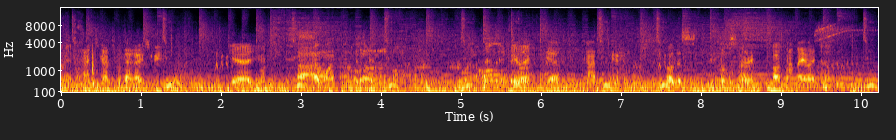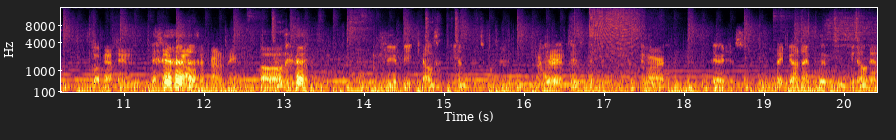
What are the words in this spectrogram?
And I just got to that ice cream. Yeah, you. Uh, I want. In melee? Yeah. Oh, this is. I'm sorry. Oh, it's not melee? Still got that. So Cal's in front of me. Oh. she can beat Kels at the end. That's fine. Okay. It. You are. There it is. Play John I Blue. You know him?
